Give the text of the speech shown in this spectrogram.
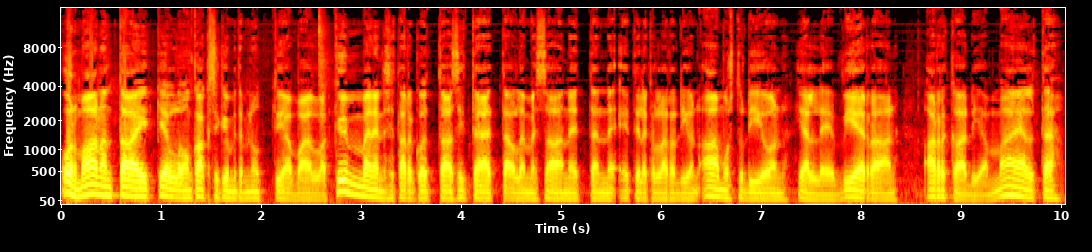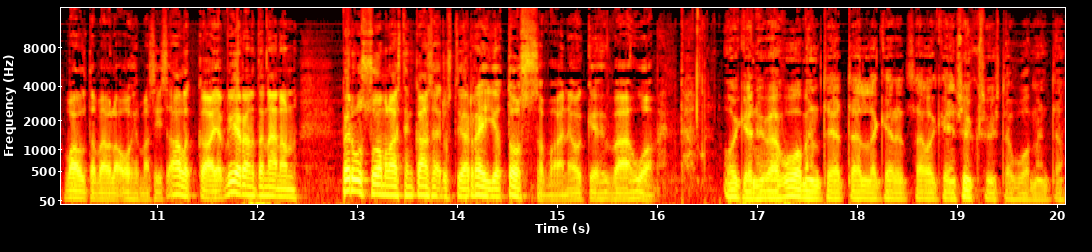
On maanantai, kello on 20 minuuttia vailla 10. Se tarkoittaa sitä, että olemme saaneet tänne etelä radion aamustudioon jälleen vieraan Arkadia Mäeltä. Valtaväylä ohjelma siis alkaa ja vieraana tänään on perussuomalaisten kansanedustaja Reijo Tossavainen. Oikein hyvää huomenta. Oikein hyvää huomenta ja tällä kertaa oikein syksyistä huomenta.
